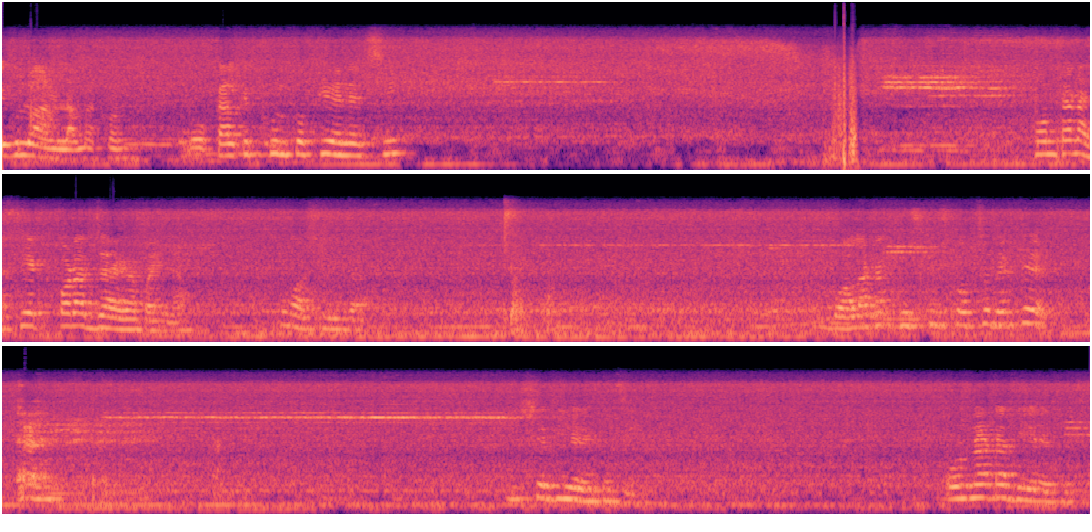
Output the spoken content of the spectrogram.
এগুলো আনলাম এখন। ও, কালকে ফুলকপিও এনেছি। ফোনটা না সেট করার জায়গা পাই না। খুব অসুবিধা। গলাটা খুসখুস করছে দেখে সে দিয়ে রেখেছি। ওড়নাটা দিয়ে রেখেছি।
